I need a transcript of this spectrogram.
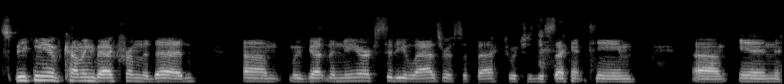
Speaking of coming back from the dead, um, we've got the New York City Lazarus Effect, which is the second team um, in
